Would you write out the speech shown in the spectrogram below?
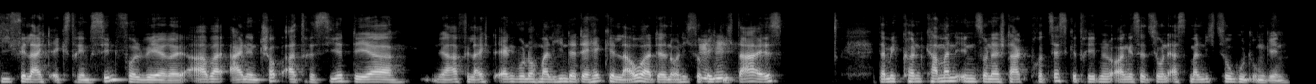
die vielleicht extrem sinnvoll wäre, aber einen Job adressiert, der ja vielleicht irgendwo noch mal hinter der Hecke lauert, der noch nicht so mhm. richtig da ist, damit können, kann man in so einer stark prozessgetriebenen Organisation erstmal nicht so gut umgehen.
